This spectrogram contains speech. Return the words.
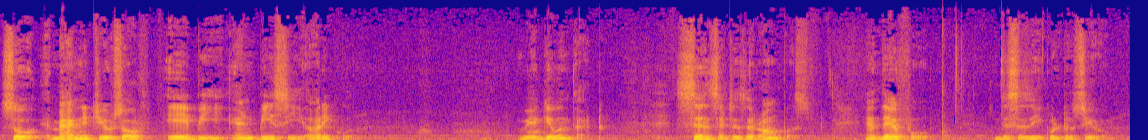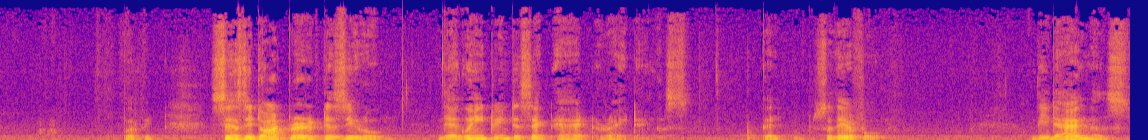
So magnitudes of AB and BC are equal. We are given that since it is a rhombus and therefore this is equal to 0. Perfect. Since the dot product is 0, they are going to intersect at right angles. So therefore, the diagonals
